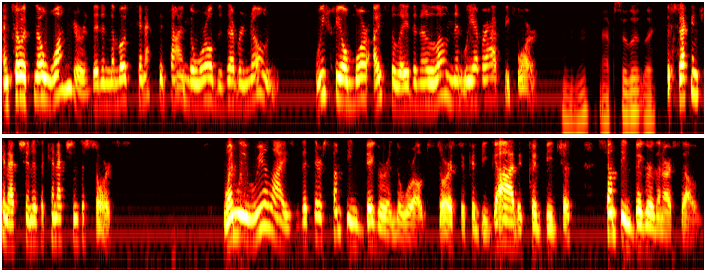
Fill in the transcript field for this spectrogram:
And so it's no wonder that in the most connected time the world has ever known, we feel more isolated and alone than we ever have before. Mm-hmm. Absolutely. The second connection is a connection to source. When we realize that there's something bigger in the world, source, it could be God, it could be just something bigger than ourselves.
